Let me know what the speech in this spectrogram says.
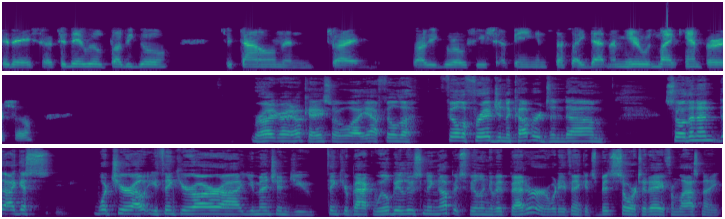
today. So today we'll probably go to town and try probably grocery shopping and stuff like that. And I'm here with my camper, so. Right, right, okay. So uh, yeah, fill the fill the fridge and the cupboards, and um, so then I guess what you're out. You think you are? Uh, you mentioned you think your back will be loosening up. It's feeling a bit better, or what do you think? It's a bit sore today from last night.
